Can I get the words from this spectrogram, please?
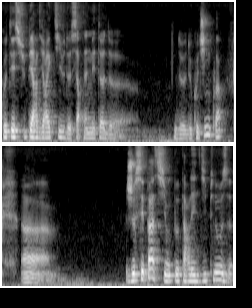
côté super directif de certaines méthodes de, coaching, quoi. Je ne sais pas si on peut parler d'hypnose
